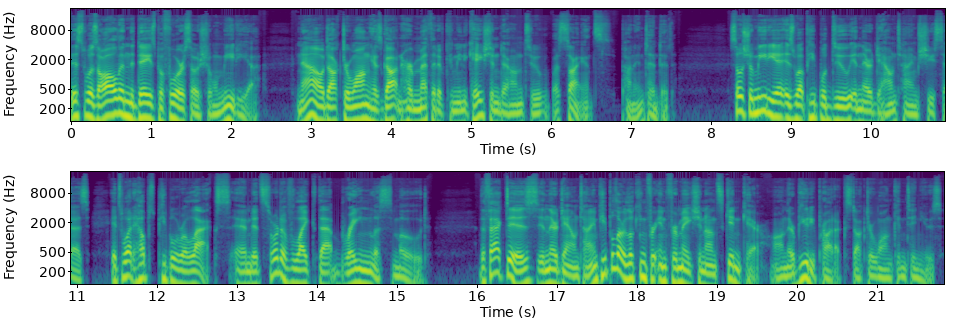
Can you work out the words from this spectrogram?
This was all in the days before social media. Now, Dr. Wong has gotten her method of communication down to a science, pun intended. Social media is what people do in their downtime, she says. It's what helps people relax, and it's sort of like that brainless mode. The fact is, in their downtime, people are looking for information on skincare, on their beauty products, Dr. Wong continues.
